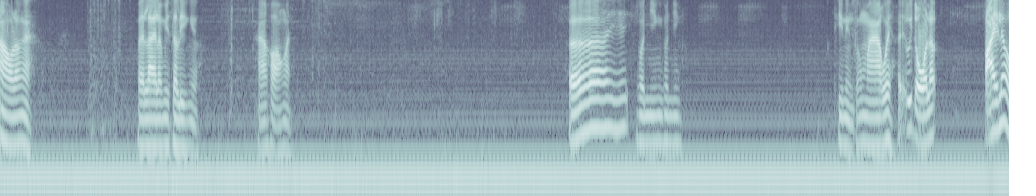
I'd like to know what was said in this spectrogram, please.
เอาแล้วไงเวลาเรามีสลิงอยู่ หาของก่อน เอ้ย คนยิง คนยิง ทีหนึ่งต้องมาเว้ย เฮ้ยอุ๊ยโดนแล้ว ไปแล้ว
